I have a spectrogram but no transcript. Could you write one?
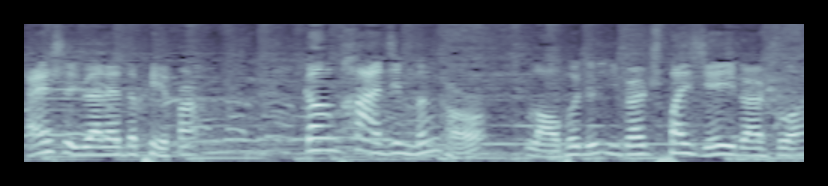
还是原来的配方。刚踏进门口，老婆就一边穿鞋一边说：“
